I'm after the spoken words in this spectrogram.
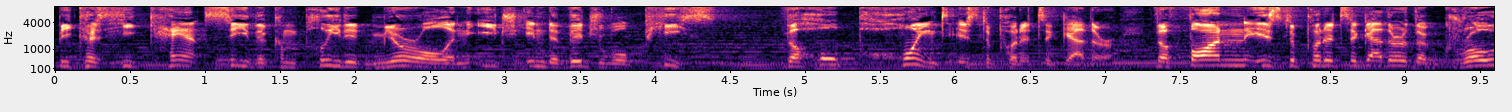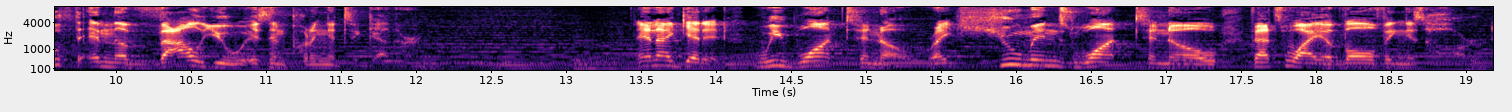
because he can't see the completed mural in each individual piece. The whole point is to put it together. The fun is to put it together. The growth and the value is in putting it together. And I get it. We want to know, right? Humans want to know. That's why evolving is hard.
